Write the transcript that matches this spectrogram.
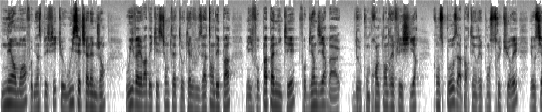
Néanmoins, il faut bien spécifier que oui, c'est challengeant. Oui, il va y avoir des questions peut-être auxquelles vous attendez pas, mais il faut pas paniquer. Il faut bien dire bah, de, qu'on prend le temps de réfléchir, qu'on se pose, apporter une réponse structurée. Et aussi,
